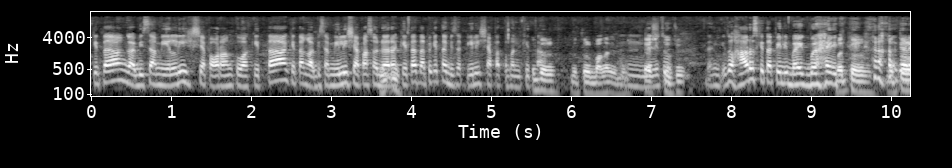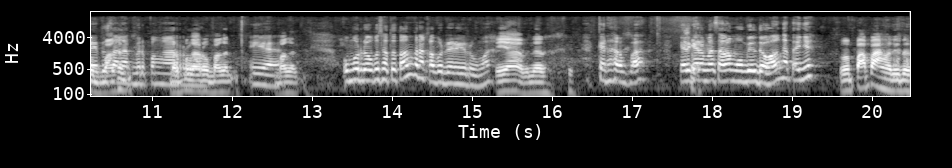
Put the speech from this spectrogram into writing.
kita nggak bisa milih siapa orang tua kita, kita nggak bisa milih siapa saudara kita, tapi kita bisa pilih siapa teman kita. betul betul banget itu Hmm, saya dan itu setuju dan itu harus kita pilih baik-baik. betul betul Karena itu banget sangat berpengaruh. berpengaruh banget Iya. banget Umur 21 tahun pernah kabur dari rumah. iya benar Kenapa? Gara-gara masalah mobil doang katanya. Papa waktu itu.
